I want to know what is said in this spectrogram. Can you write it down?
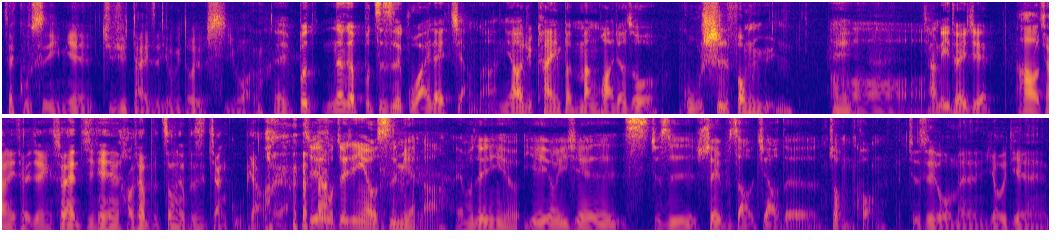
在股市里面继续待着，永远都有希望。对不那个不只是古癌在讲啊，你要去看一本漫画叫做《股市风云》，哎、哦，强力推荐。好，强力推荐。虽然今天好像不重点不是讲股票，对啊，其实我最近也有失眠啦，哎我最近也有也有一些就是睡不着觉的状况。就是我们有点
